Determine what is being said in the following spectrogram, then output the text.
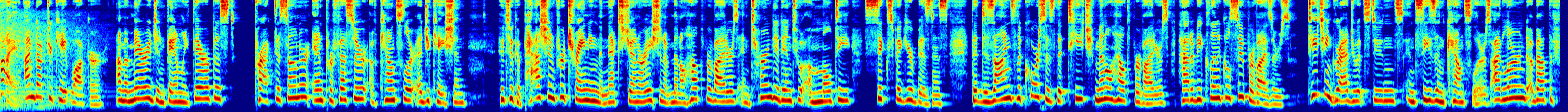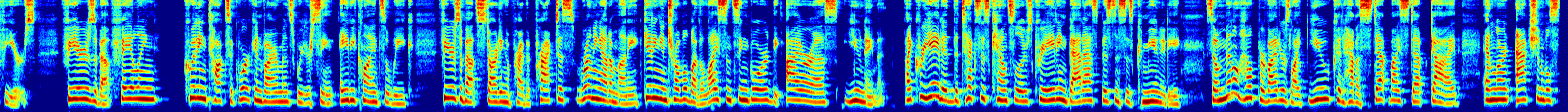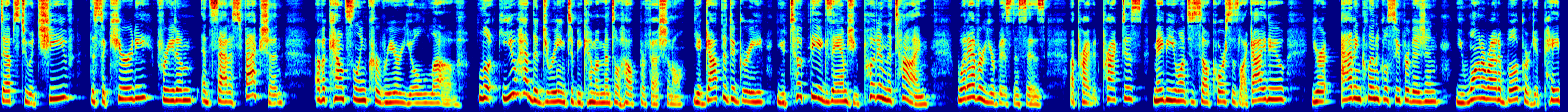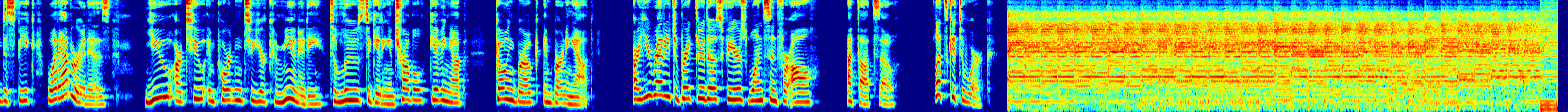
Hi, I'm Dr. Kate Walker. I'm a marriage and family therapist, practice owner, and professor of counselor education who took a passion for training the next generation of mental health providers and turned it into a multi six figure business that designs the courses that teach mental health providers how to be clinical supervisors. Teaching graduate students and seasoned counselors, I learned about the fears fears about failing, quitting toxic work environments where you're seeing 80 clients a week fears about starting a private practice, running out of money, getting in trouble by the licensing board, the IRS, you name it. I created the Texas Counselors Creating Badass Businesses community so mental health providers like you could have a step by step guide and learn actionable steps to achieve the security, freedom, and satisfaction of a counseling career you'll love. Look, you had the dream to become a mental health professional. You got the degree, you took the exams, you put in the time, whatever your business is, a private practice, maybe you want to sell courses like I do, you're adding clinical supervision, you want to write a book or get paid to speak, whatever it is, you are too important to your community to lose to getting in trouble, giving up, going broke, and burning out. Are you ready to break through those fears once and for all? I thought so. Let's get to work.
